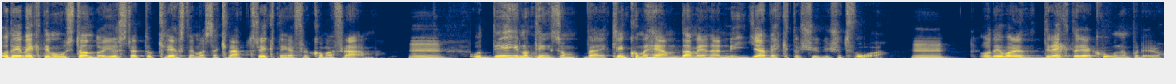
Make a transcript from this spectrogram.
Och det väckte motstånd då, just för att då krävs det en massa knapptryckningar för att komma fram. Mm. Och det är ju någonting som verkligen kommer hända med den här nya Vector 2022. Mm. Och det var den direkta reaktionen på det då.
